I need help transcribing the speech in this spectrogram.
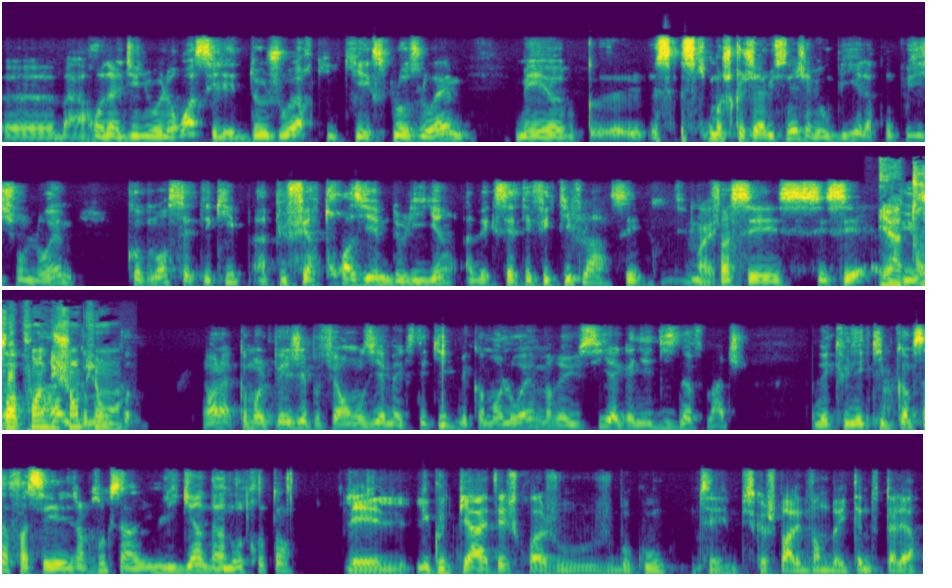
euh, bah, Ronaldinho et Leroy, c'est les deux joueurs qui, qui explosent l'OM. Mais euh, moi, ce que j'ai halluciné, j'avais oublié la composition de l'OM. Comment cette équipe a pu faire troisième de Ligue 1 avec cet effectif-là? C'est, ouais. enfin, c'est, c'est, et à trois points pareil, du champion. Hein. Voilà, comment le PSG peut faire 11e avec cette équipe, mais comment l'OM réussit à gagner 19 matchs avec une équipe comme ça? Enfin, j'ai l'impression que c'est un, une Ligue 1 d'un autre temps. Les, les, coups de pied arrêtés, je crois, jouent, beaucoup, puisque je parlais de Van Beuten tout à l'heure.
